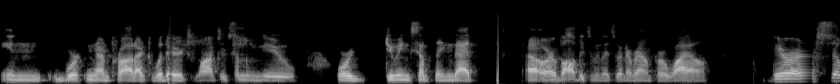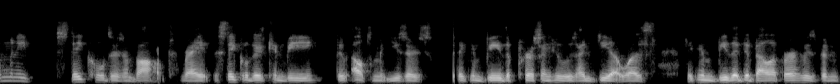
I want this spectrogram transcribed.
in working on product, whether it's launching something new or doing something that uh, or evolving something that's been around for a while, there are so many stakeholders involved, right? The stakeholders can be the ultimate users. They can be the person whose idea it was. They can be the developer who's been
